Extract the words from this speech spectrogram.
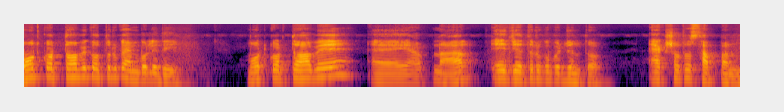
মোট করতে হবে কতটুকু আমি বলে দিই। মোট করতে হবে আপনার এই যে এতটুকু পর্যন্ত, একশত ছাপ্পান্ন।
